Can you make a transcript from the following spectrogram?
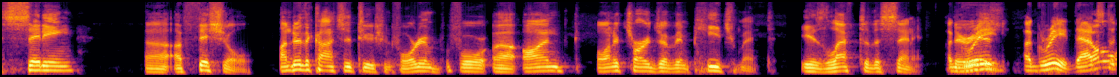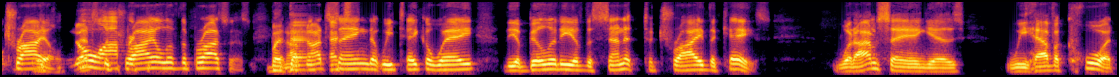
sitting uh, official under the Constitution for for uh, on on a charge of impeachment is left to the Senate. Agreed. Agreed. That's no, the trial. No That's the trial of the process. But that, I'm not saying that we take away the ability of the Senate to try the case. What I'm saying is we have a court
